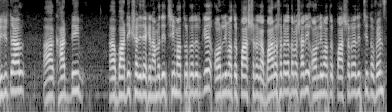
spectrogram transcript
ডিজিটাল আহ, বাটিক শাড়ি দেখেন, আমরা দিচ্ছি মাত্র আপনাদেরকে অনলি মাত্র পাঁচশো টাকা। বারোশো টাকা দামের শাড়ি অনলি মাত্র পাঁচশো টাকা দিচ্ছি তো ফ্রেন্ডস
